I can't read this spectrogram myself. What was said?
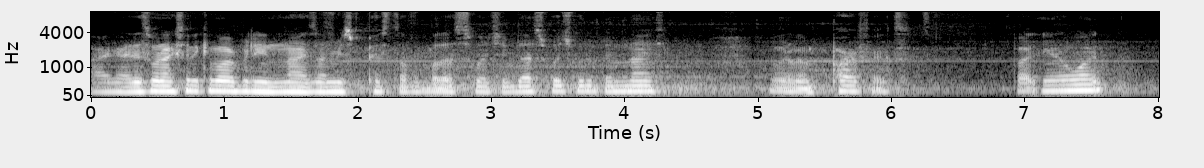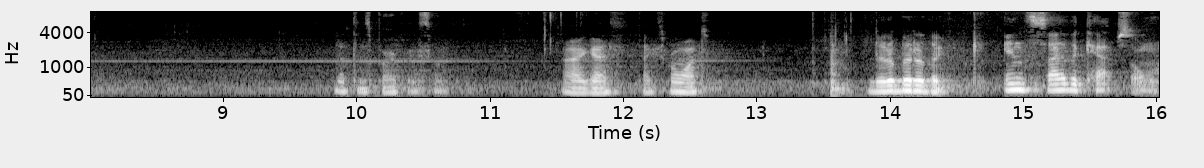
Alright guys, this one actually came out really nice. I'm just pissed off about that switch. If that switch would have been nice, it would have been perfect. But you know what? Nothing's perfect, so. Alright guys, thanks for watching. A little bit of the inside the capsule.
